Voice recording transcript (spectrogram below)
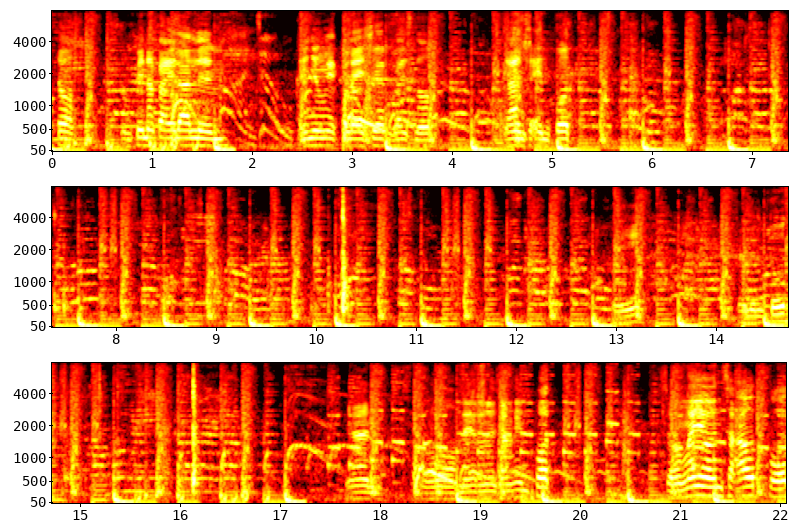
Ito yung pinakailalim yun yung equalizer guys no? Yan sa input ngayon, sa output,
